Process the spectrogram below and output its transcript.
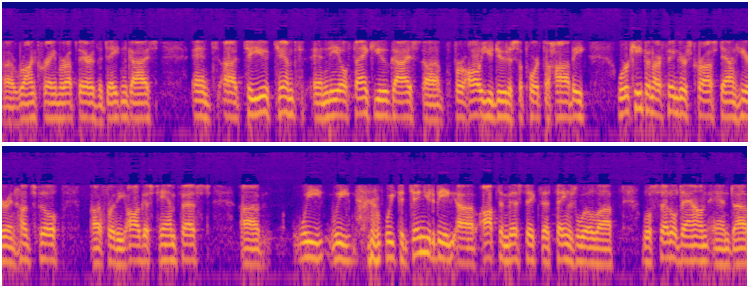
uh, Ron Kramer up there, the Dayton guys. And uh, to you, Tim and Neil, thank you guys uh, for all you do to support the hobby. We're keeping our fingers crossed down here in Huntsville uh, for the August Hamfest. Uh, we we we continue to be uh, optimistic that things will uh, will settle down, and uh,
